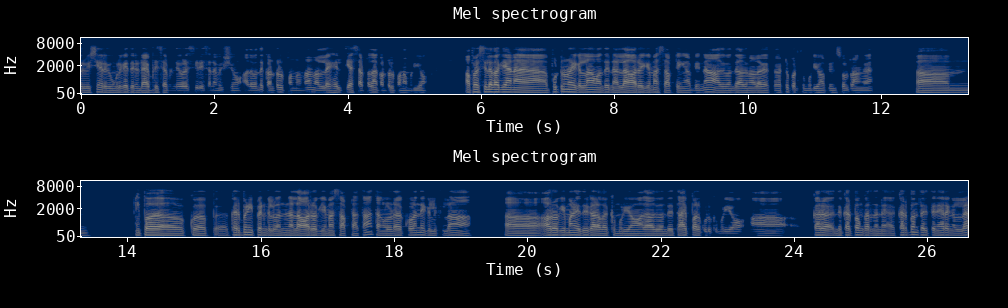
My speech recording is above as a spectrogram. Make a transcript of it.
ஒரு விஷயம் இருக்கு. உங்களுக்கே தெரியும் டயபெட்டிஸ் அப்படின்னு ஒரு சீரியஸான விஷயம். அதை வந்து கண்ட்ரோல் பண்ணணும்னா, நல்ல ஹெல்த்தியாக சாப்பிட்டா தான் கண்ட்ரோல் பண்ண முடியும். அப்புறம் சில வகையான புற்றுநோய்கள்லாம் வந்து நல்ல ஆரோக்கியமாக சாப்பிட்டீங்க அப்படின்னா, அது வந்து அதனால கட்டுப்படுத்த முடியும் அப்படின்னு சொல்கிறாங்க இப்போ கொ ப கர்ப்பிணி பெண்கள் வந்து நல்லா ஆரோக்கியமாக சாப்பிட்டா தான் தங்களோட குழந்தைகளுக்கெல்லாம் ஆரோக்கியமான எதிர்காலம் வைக்க முடியும். அதாவது வந்து தாய்ப்பால் கொடுக்க முடியும். ஆ கர இந்த கர்ப்பம் கறந்த நே கர்ப்பம் தரித்த நேரங்களில்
